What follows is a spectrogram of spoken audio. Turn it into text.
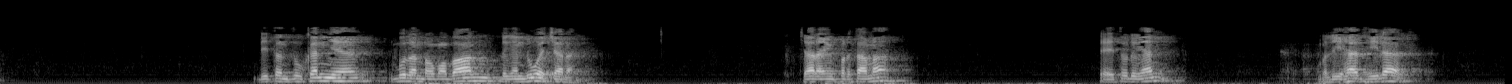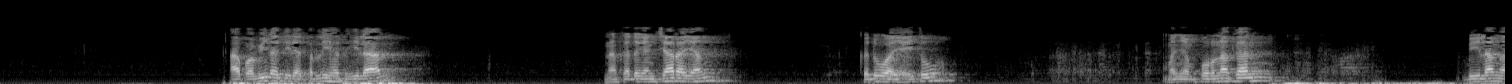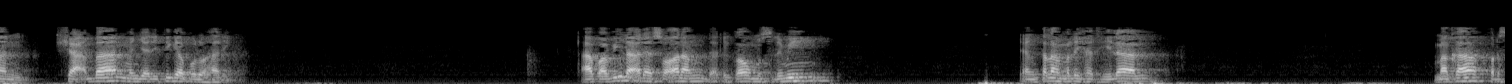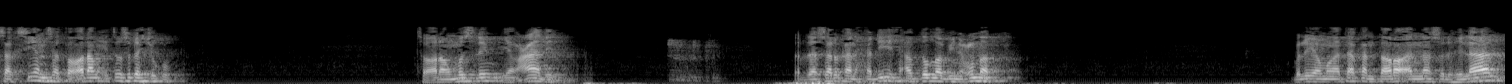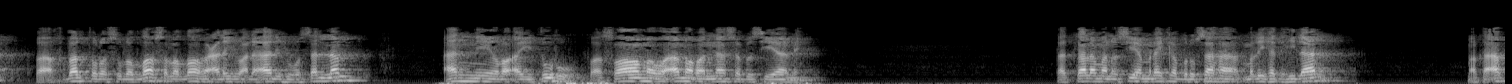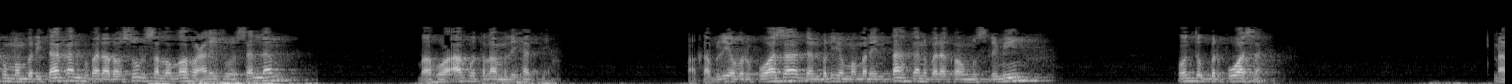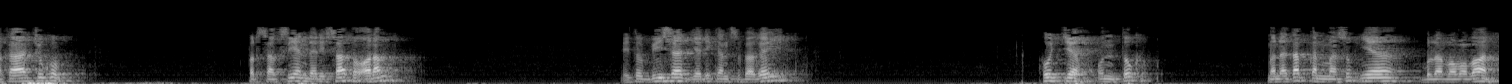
ditentukannya bulan Ramadan dengan dua cara. Cara yang pertama yaitu dengan melihat hilal. Apabila tidak terlihat hilal, maka dengan cara yang kedua yaitu menyempurnakan bilangan Sya'ban menjadi 30 hari. apabila ada seorang dari kaum muslimin yang telah melihat hilal maka persaksian satu orang itu sudah cukup seorang muslim yang adil berdasarkan hadis Abdullah bin Umar. Beliau mengatakan tara an-nasul hilal fa akhbartu Rasulullah sallallahu alaihi wa alihi wasallam anni ra'aituhu fasama wa amara an-nasa bisiyamih tatkala manusia mereka berusaha melihat hilal maka aku memberitakan kepada Rasul sallallahu alaihi wasallam bahwa aku telah melihatnya maka beliau berpuasa dan beliau memerintahkan kepada kaum muslimin untuk berpuasa maka cukup persaksian dari satu orang itu bisa dijadikan sebagai hujah untuk menetapkan masuknya bulan Ramadan.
